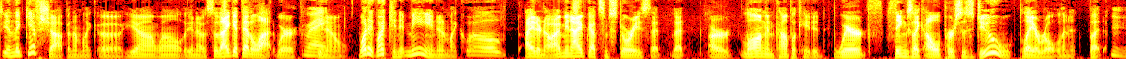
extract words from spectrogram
the in the gift shop and I'm like uh yeah well you know so I get that a lot where Right. you know what what can it mean and I'm like well I don't know I mean I've got some stories that that are long and complicated where things like owl purses do play a role in it but. Hmm.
